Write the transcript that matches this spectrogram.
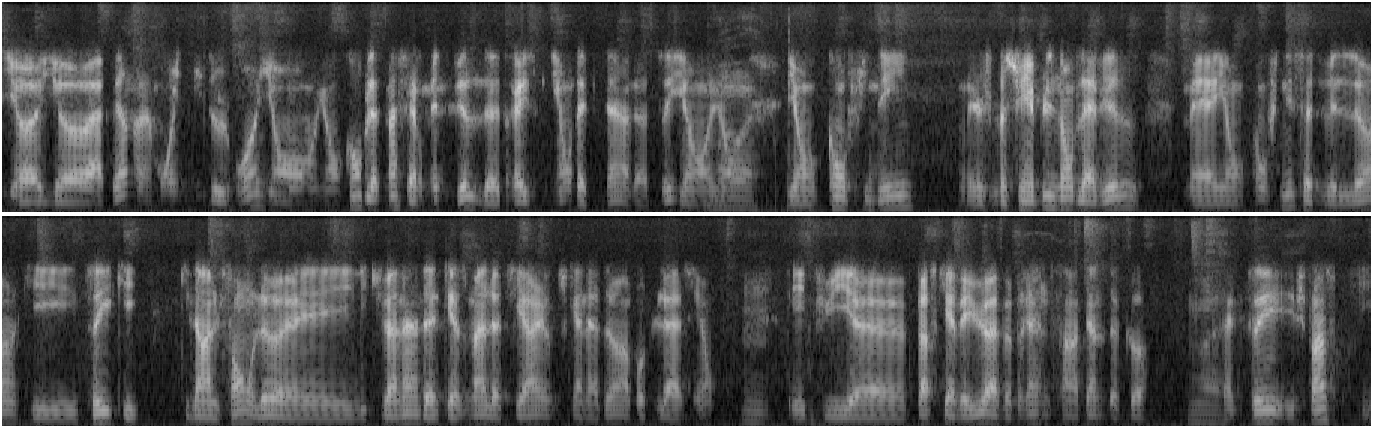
il y a, il y a à peine un mois et demi, deux mois, ils ont, ils ont complètement fermé une ville de 13 millions d'habitants. Là, tu sais, ils ont, ils ont, ils ont confiné, je me souviens plus le nom de la ville, mais ils ont confiné cette ville-là qui, tu sais, qui, qui dans le fond là, est l'équivalent de quasiment le tiers du Canada en population. Mm. Et puis euh, parce qu'il y avait eu à peu près une centaine de cas. Ouais. tu sais, je pense qu'ils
